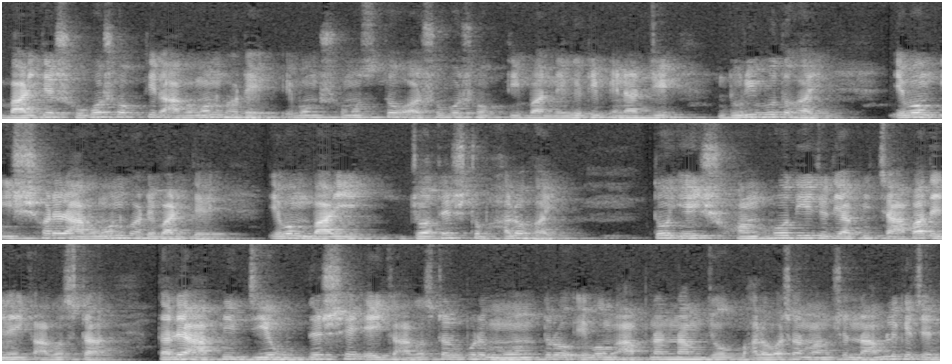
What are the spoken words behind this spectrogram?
বাড়িতে শুভ শক্তির আগমন ঘটে এবং সমস্ত অশুভ শক্তি বা নেগেটিভ এনার্জি দূরীভূত হয় এবং ঈশ্বরের আগমন ঘটে বাড়িতে। এবং বাড়ি যথেষ্ট ভালো হয়। তো এই শঙ্খ দিয়ে যদি আপনি চাপা দেন এই কাগজটা, তাহলে আপনি যে উদ্দেশ্যে এই কাগজটার উপরে মন্ত্র এবং আপনার নাম, যোগ, ভালোবাসার মানুষের নাম লিখেছেন,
